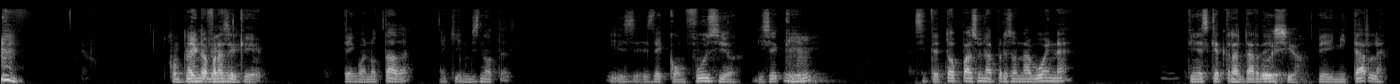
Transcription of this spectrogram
Hay una frase que tengo anotada aquí en mis notas. Y es, de Confucio. Dice que si te topas una persona buena, tienes que tratar de, de, imitarla.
